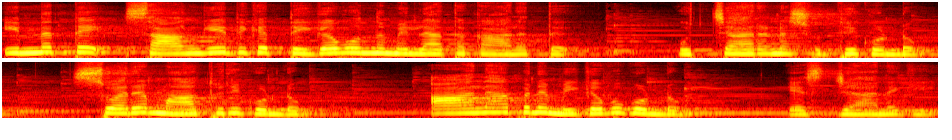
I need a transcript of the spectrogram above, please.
ഇന്നത്തെ സാങ്കേതിക തികവൊന്നുമില്ലാത്ത കാലത്ത് ഉച്ചാരണ ശുദ്ധി കൊണ്ടും സ്വരമാധുരി കൊണ്ടും ആലാപന മികവ് കൊണ്ടും എസ് ജാനകി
